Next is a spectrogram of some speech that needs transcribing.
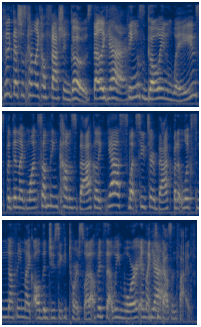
I feel like that's just kind of like how fashion goes. That like yeah, things go in waves, but then like once something comes back, like yeah, sweatsuits are back, but it looks nothing like all the juicy couture sweat outfits that we wore in like Yeah. 2005.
